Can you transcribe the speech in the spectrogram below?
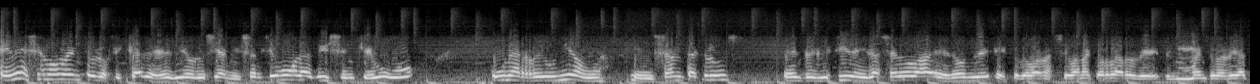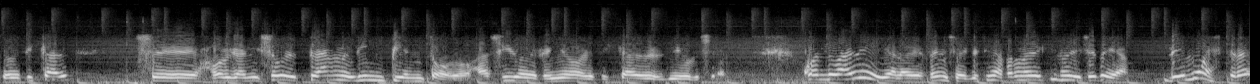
En ese momento los fiscales de Diego Luciano y Sergio Mora dicen que hubo una reunión en Santa Cruz entre Cristina y Lázaro Báez, donde, esto lo van a, se van a acordar del momento del alegato de fiscal, se organizó el plan Limpien Todo, así lo definió el fiscal Diego Luciano. Cuando alega la defensa de Cristina Fernández Kirchner, dice, vea, demuestra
